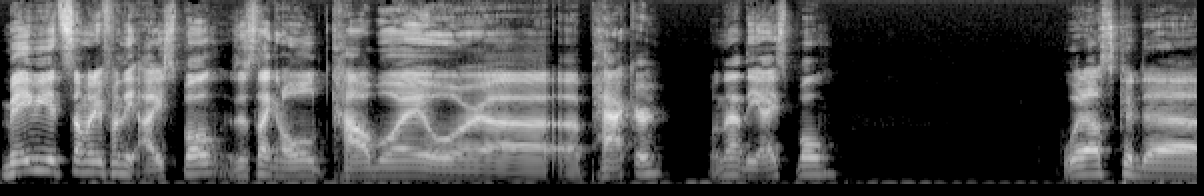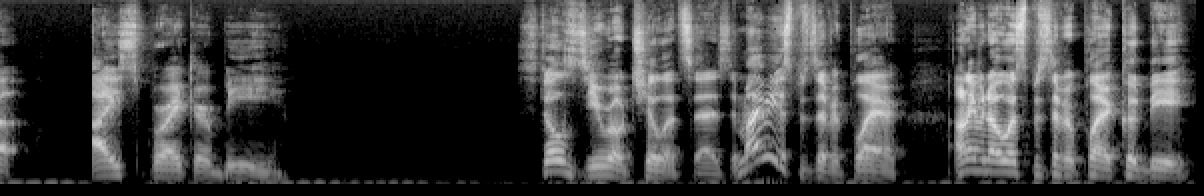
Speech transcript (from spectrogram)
Maybe it's somebody from the Ice Bowl. Is this like an old cowboy or uh, a Packer? Wasn't that the Ice Bowl? What else could uh, Icebreaker be? Still zero chill, it says. It might be a specific player. I don't even know what specific player could be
